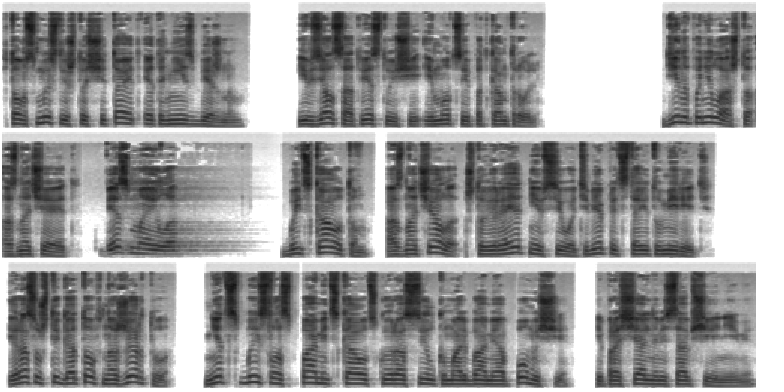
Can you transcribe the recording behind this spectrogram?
в том смысле, что считает это неизбежным, и взял соответствующие эмоции под контроль. Дина поняла, что означает «без мейла». Быть скаутом означало, что вероятнее всего тебе предстоит умереть. И раз уж ты готов на жертву, нет смысла спамить скаутскую рассылку мольбами о помощи и прощальными сообщениями.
